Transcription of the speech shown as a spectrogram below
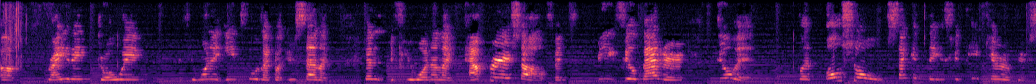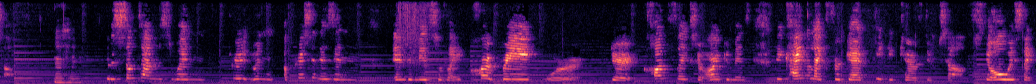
um, writing, drawing. If you want to eat food, like what you said, like then if you want to like pamper yourself and be feel better, do it. But also, second thing is you take care of yourself. Mm-hmm. Because sometimes when when a person is in in the midst of like heartbreak or their conflicts or arguments, they kind of like forget taking care of themselves. They always like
